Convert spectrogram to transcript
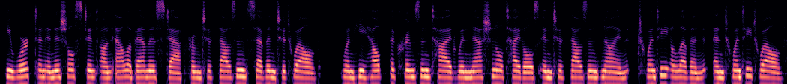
He worked an initial stint on Alabama's staff from 2007 to 12, when he helped the Crimson Tide win national titles in 2009, 2011, and 2012.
